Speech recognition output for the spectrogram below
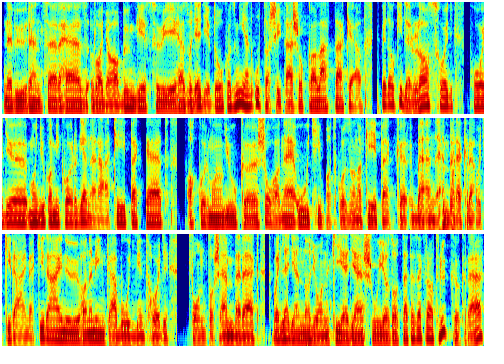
nevű rendszerhez, vagy a böngészőjéhez, vagy egyéb dolgokhoz milyen utasításokkal látták el. Például kiderül az, hogy, hogy mondjuk amikor generál képeket, akkor mondjuk soha ne úgy hivatkozzon a képekben emberekre, hogy király meg királynő, hanem inkább úgy, mint hogy fontos emberek, vagy legyen nagyon kiegyensúlyozott. Tehát ezekre a trükkökre,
